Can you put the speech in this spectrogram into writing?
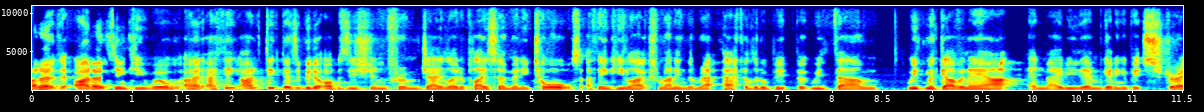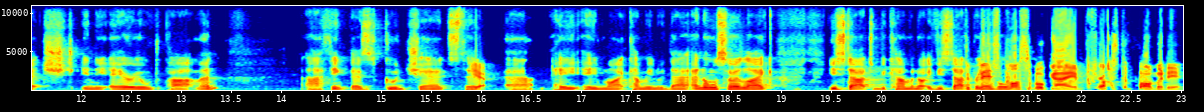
I don't. I don't think he will. I, I think. I think there's a bit of opposition from J Lo to play so many talls. I think he likes running the rat pack a little bit. But with um, with McGovern out and maybe them getting a bit stretched in the aerial department, I think there's good chance that Yeah. uh, he he might come in with that. And also, like you start to become an if you start The to bring best possible game for us to bomb it in.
